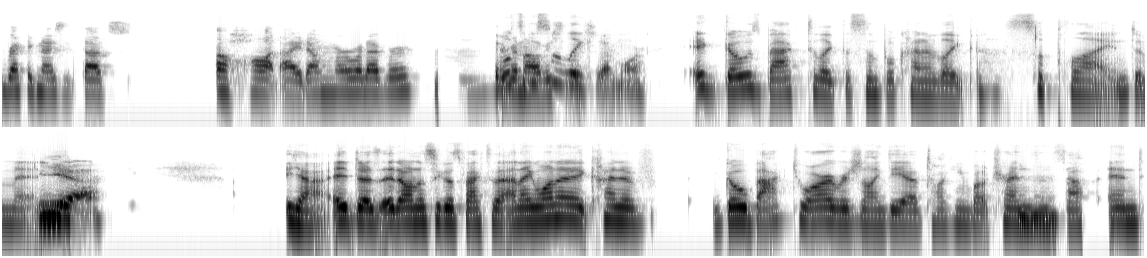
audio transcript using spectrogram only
recognize that that's a hot item or whatever Mhm. they're Well, gonna obviously like that more it goes back to like the simple kind of like supply and demand. yeah Yeah, it does. It honestly goes back to that. And I want to kind of go back to our original idea of talking about trends and Mhm. stuff. And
